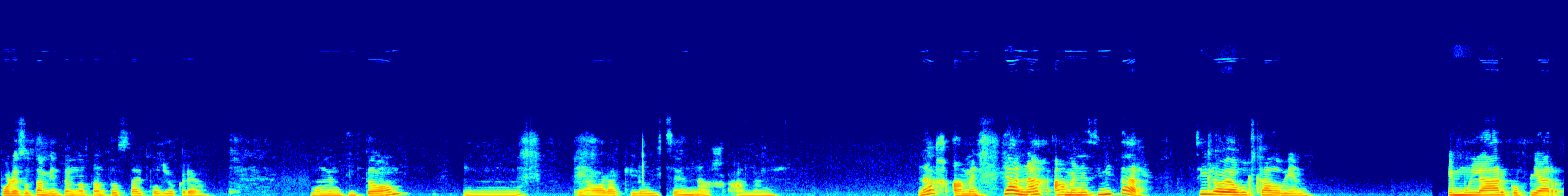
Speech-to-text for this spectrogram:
Por eso también tengo tantos typos, yo creo. momentito. Mm, y ahora que lo hice, nachamen. Nachamen. Ya, nachamen es imitar. Sí, lo he buscado bien. Emular, copiar,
